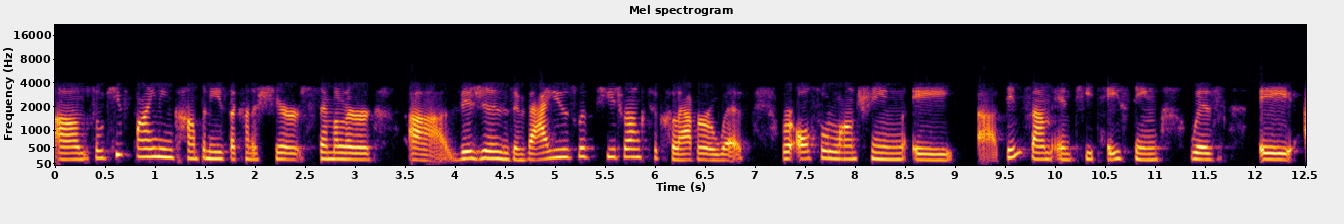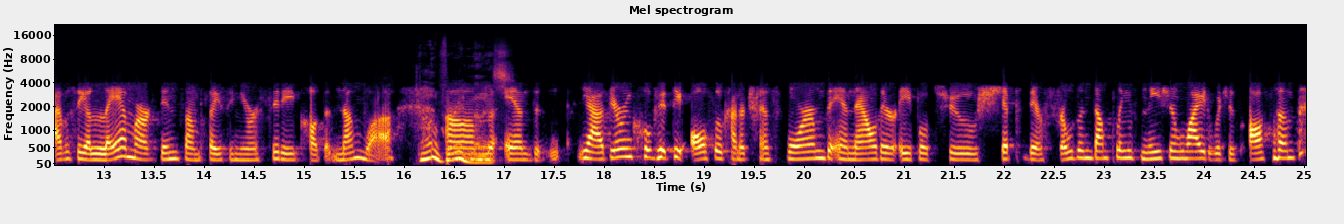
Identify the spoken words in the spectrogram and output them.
Um, so we keep finding companies that kind of share similar uh, visions and values with Tea Drunk to collaborate with. We're also launching a uh, dim sum and tea tasting with a I would say a landmark dim sum place in New York City called the Nom Wah. Oh, very um, nice. And yeah, during COVID, they also kind of transformed, and now they're able to ship their frozen dumplings nationwide, which is awesome.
